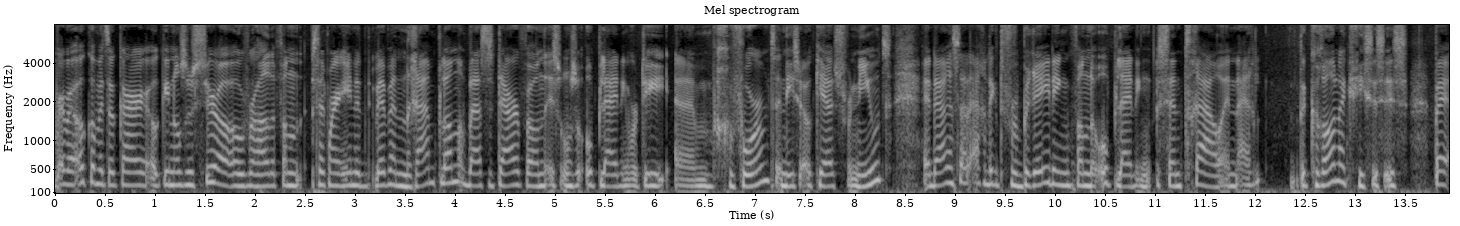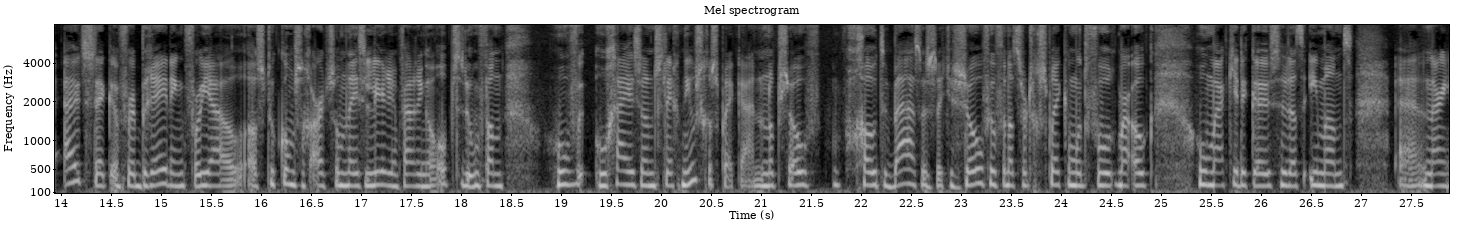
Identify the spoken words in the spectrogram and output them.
waar wij ook al met elkaar ook in ons bestuur al over hadden. Van, zeg maar, in het, we hebben een raamplan. Op basis daarvan is onze opleiding wordt die, ehm, gevormd. En die is ook juist vernieuwd. En daarin staat eigenlijk de verbreding van de opleiding centraal. En eigenlijk de coronacrisis is bij uitstek een verbreding voor jou als toekomstig arts om deze leerervaringen op te doen. Van hoe, hoe ga je zo'n slecht nieuwsgesprek aan? En op zo'n grote basis. Dat je zoveel van dat soort gesprekken moet voeren. Maar ook hoe maak je de keuze dat iemand eh, naar een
